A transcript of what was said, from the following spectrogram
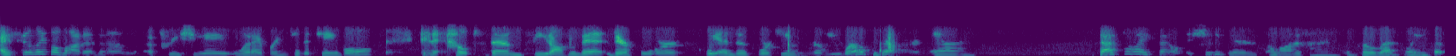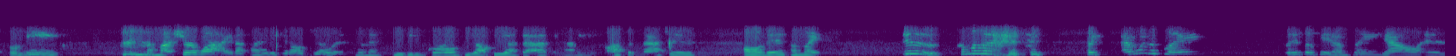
I feel like a lot of them appreciate what I bring to the table and it helps them feed off of it. Therefore, we end up working really well together. And that's how I felt it should have been a lot of times in pro wrestling. But for me, I'm not sure why. That's why I get all jealous when I see these girls be all BFF and having these awesome matches. all this. I'm like, dude, come on. like, I want to play, but it's okay. I'm playing now, and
